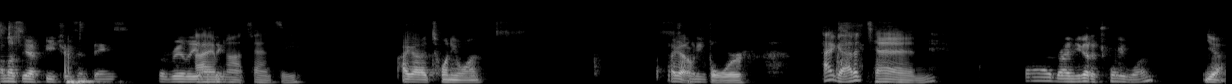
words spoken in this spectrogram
unless you have features and things. But really, I I'm think not fancy. I got a 21. I got 20. a four. I got a ten. uh, Ryan, you got a twenty-one. Yeah.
